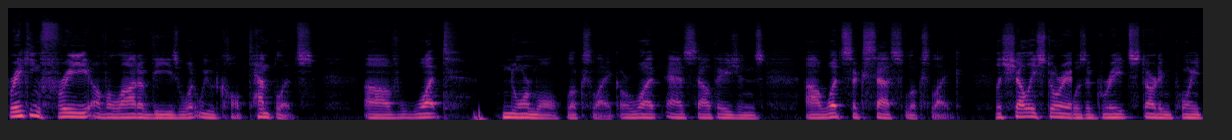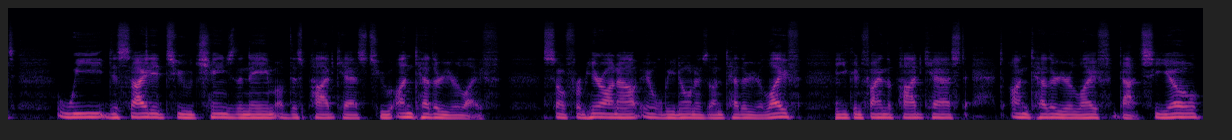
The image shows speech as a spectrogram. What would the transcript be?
breaking free of a lot of these, what we would call templates of what normal looks like, or what, as South Asians, uh, what success looks like. The Shelly story was a great starting point. We decided to change the name of this podcast to Untether Your Life. So from here on out, it will be known as Untether Your Life. You can find the podcast at untetheryourlife.co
